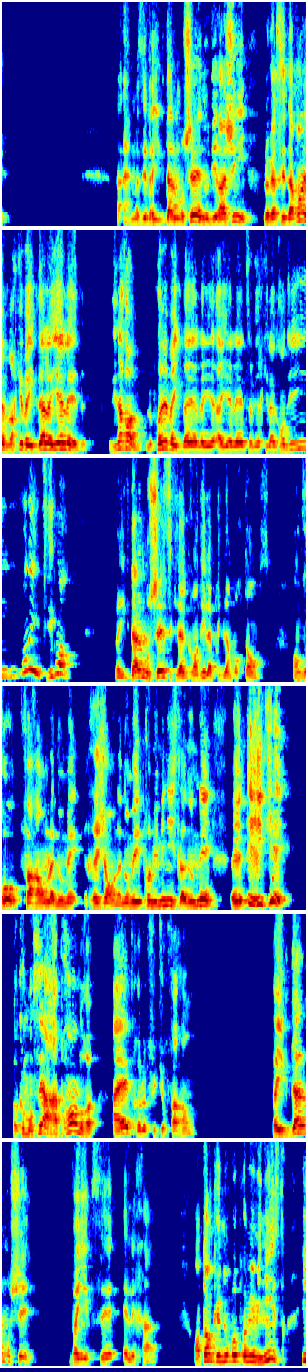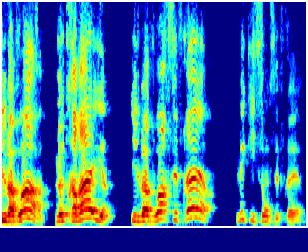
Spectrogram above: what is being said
Mazé Vaïgdal Moshe, nous dit Rashi, le verset d'avant, il y marqué Vaïgdal Ayeled. Il dit Naron, le premier Vaïgdal Ayeled, ça veut dire qu'il a grandi, grandi physiquement. Vaïgdal Moshe, c'est qu'il a grandi, il a pris de l'importance. En gros, Pharaon l'a nommé régent, l'a nommé premier ministre, l'a nommé euh, héritier. Commencé à apprendre à être le futur Pharaon. Vaïgdal Moshe, Elechav. En tant que nouveau premier ministre, il va voir le travail, il va voir ses frères. Mais qui sont ses frères?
